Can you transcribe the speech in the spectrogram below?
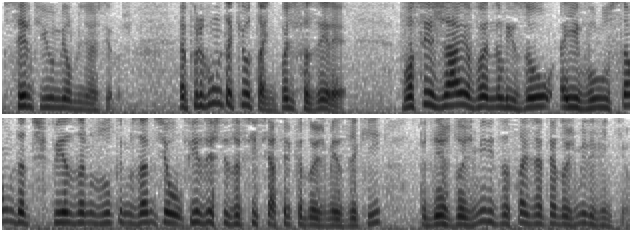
101 mil milhões de euros. A pergunta que eu tenho para lhe fazer é: você já analisou a evolução da despesa nos últimos anos? Eu fiz este exercício há cerca de dois meses aqui, desde 2016 até 2021.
